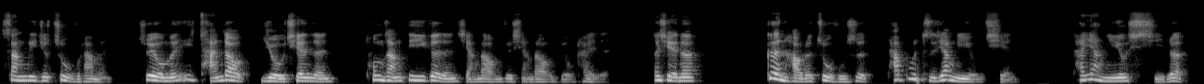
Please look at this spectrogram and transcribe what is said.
上帝就祝福他们。所以，我们一谈到有钱人，通常第一个人想到，我们就想到犹太人，而且呢。更好的祝福是，他不只让你有钱，他让你有喜乐。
